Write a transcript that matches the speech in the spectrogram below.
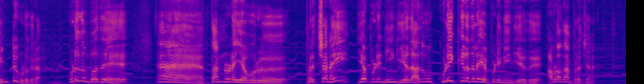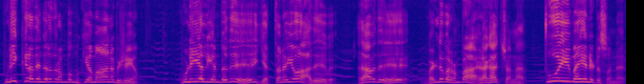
ஹிண்ட்டு கொடுக்குறார். கொடுக்கும்போது தன்னுடைய ஒரு பிரச்சனை எப்படி நீங்கியது? அதுவும் குளிக்கிறதுல எப்படி நீங்கியது? அவ்வளோதான் பிரச்சனை. குளிக்கிறதுங்கிறது ரொம்ப முக்கியமான விஷயம். குளியல் என்பது எத்தனையோ அது அதாவது வள்ளுவர் ரொம்ப அழகாக சொன்னார். தூய்மைன்னுட்டு சொன்னார்.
